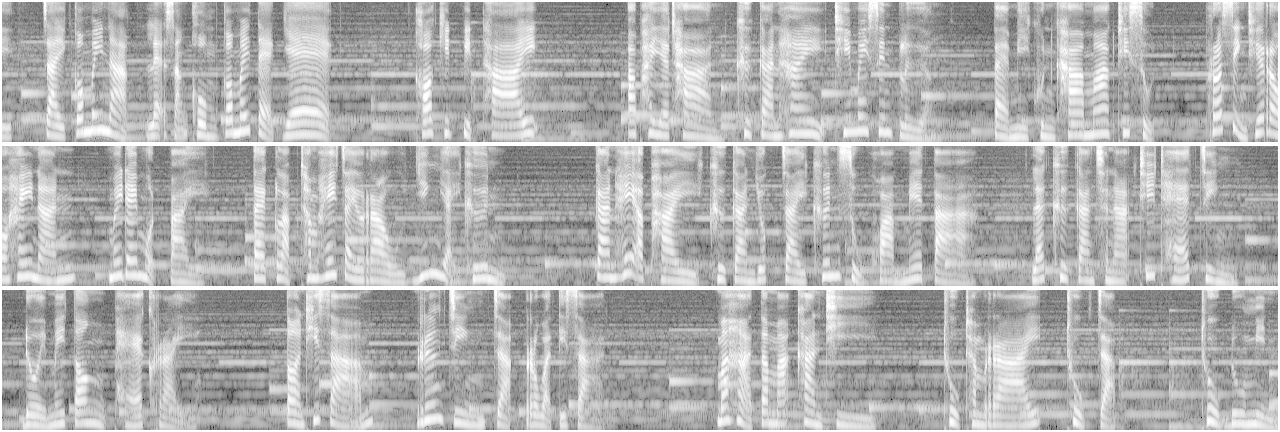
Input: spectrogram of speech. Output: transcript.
ใจก็ไม่หนักและสังคมก็ไม่แตกแยก ข้อคิดปิดท้าย อภัยทานคือการให้ที่ไม่สิ้นเปลือง แต่มีคุณค่ามากที่สุด เพราะสิ่งที่เราให้นั้นไม่ได้หมดไป แต่กลับทำให้ใจเรายิ่งใหญ่ขึ้น การให้อภัยคือการยกใจขึ้นสู่ความเมตตา และคือการชนะที่แท้จริง โดยไม่ต้องแพ้ใคร ตอนที่ 3 เรื่องจริงจากประวัติศาสตร์ มหาตมะคานที ถูกทำร้าย ถูกจับ ถูกดูหมิ่น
